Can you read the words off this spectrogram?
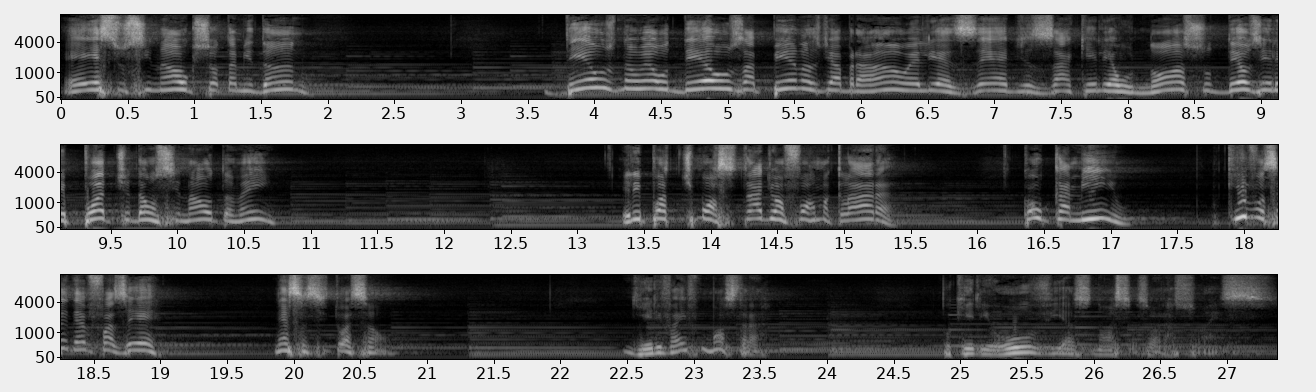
é esse o sinal que o Senhor está me dando. Deus não é o Deus apenas de Abraão, Eliezer, de Isaac, Ele é o nosso Deus e Ele pode te dar um sinal também. Ele pode te mostrar de uma forma clara qual o caminho, o que você deve fazer nessa situação. E Ele vai mostrar porque Ele ouve as nossas orações.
